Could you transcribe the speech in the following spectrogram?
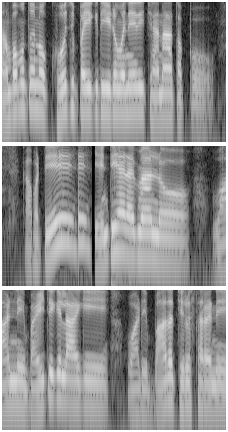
రంభముతోనో కోసి పైకి తీయడం అనేది చాలా తప్పు. కాబట్టి ఎన్టీఆర్ అభిమానులు వాడిని బయటికి లాగి వాడి బాధ తీరుస్తారని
